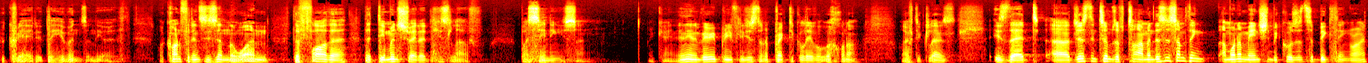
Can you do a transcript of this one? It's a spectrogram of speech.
who created the heavens and the earth. My confidence is in the one, the Father, that demonstrated his love by sending his Son. Okay, and then very briefly, just on a practical level, oh, I have to close is that uh, just in terms of time, and this is something I want to mention because it's a big thing, right?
